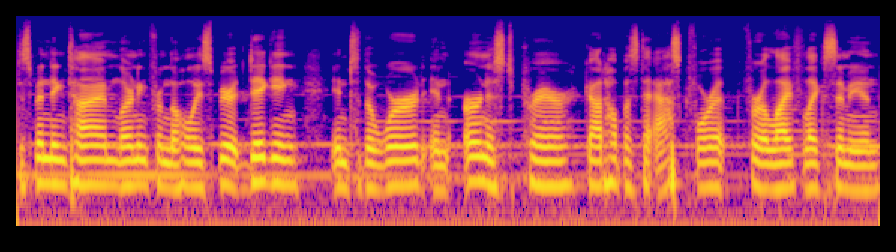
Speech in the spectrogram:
to spending time learning from the Holy Spirit, digging into the Word in earnest prayer. God, help us to ask for it for a life like Simeon,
